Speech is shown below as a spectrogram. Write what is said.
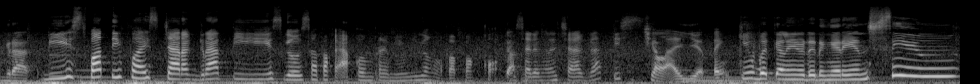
gratis. Di Spotify secara gratis. Gak usah pakai akun premium juga nggak apa-apa kok. Bisa dengerin secara gratis. Chill aja. Thank you buat kalian yang udah dengerin. See you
